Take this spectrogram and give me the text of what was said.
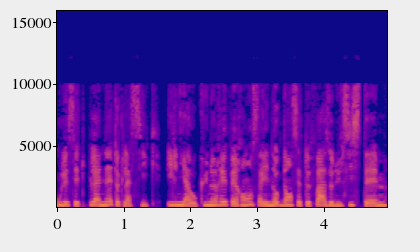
ou les sept planètes classiques. Il n'y a aucune référence à Enoch dans cette phase du système,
